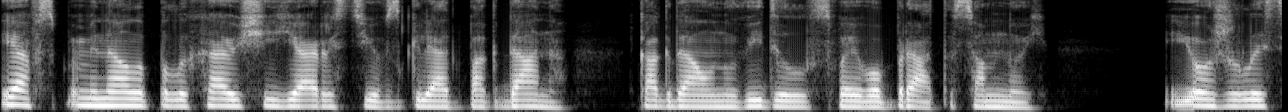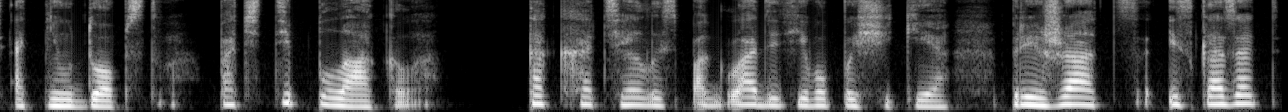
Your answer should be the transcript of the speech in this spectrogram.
я вспоминала полыхающий яростью взгляд Богдана, когда он увидел своего брата со мной. Ёжилась от неудобства, почти плакала. Так хотелось погладить его по щеке, прижаться и сказать,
